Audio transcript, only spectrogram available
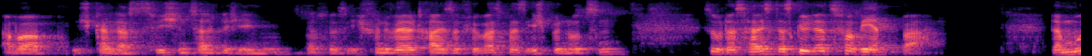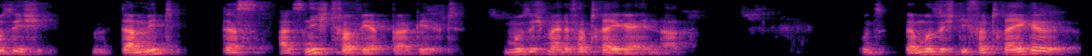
aber ich kann das zwischenzeitlich eben, was weiß ich, für eine Weltreise, für was weiß ich benutzen. So, das heißt, das gilt als verwertbar. Da muss ich, damit das als nicht verwertbar gilt, muss ich meine Verträge ändern. Und da muss ich die Verträge,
